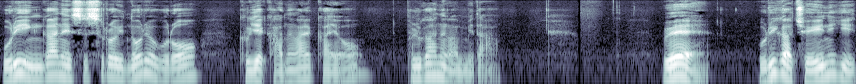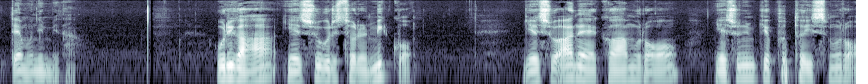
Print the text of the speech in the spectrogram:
우리 인간의 스스로의 노력으로 그게 가능할까요? 불가능합니다. 왜? 우리가 죄인이기 때문입니다. 우리가 예수 그리스도를 믿고 예수 안에 거함으로 예수님께 붙어 있으므로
